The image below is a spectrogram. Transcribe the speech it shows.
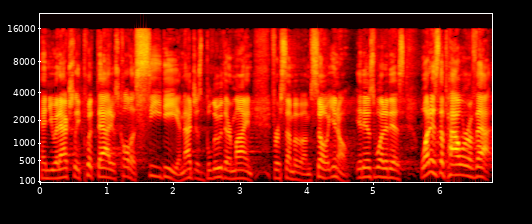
and you would actually put that, it was called a CD, and that just blew their mind for some of them. So, you know, it is what it is. What is the power of that?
